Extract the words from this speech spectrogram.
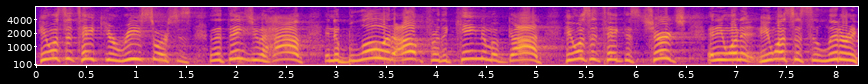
He wants to take your resources and the things you have and to blow it up for the kingdom of God. He wants to take this church and He, wanted, he wants us to literally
